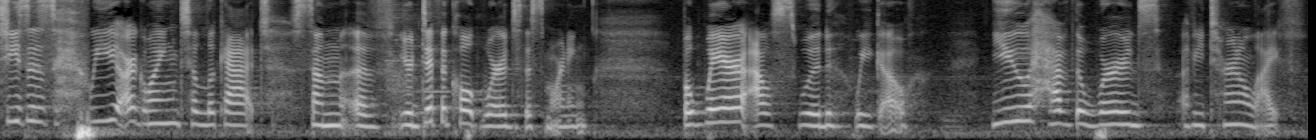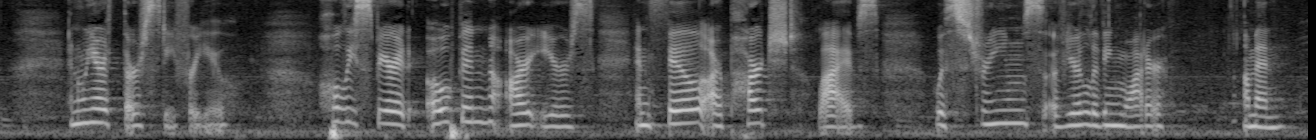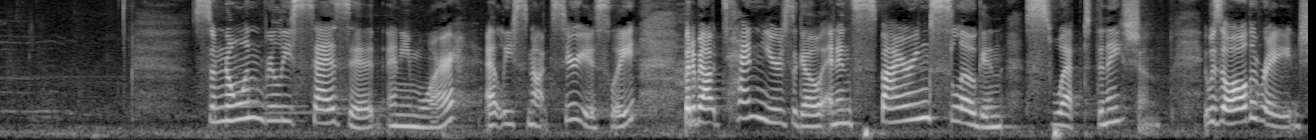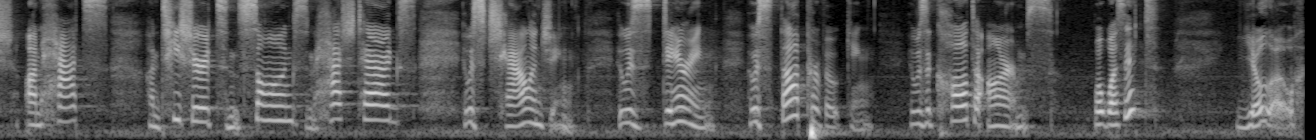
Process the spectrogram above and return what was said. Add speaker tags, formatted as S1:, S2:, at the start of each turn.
S1: Jesus, we are going to look at some of your difficult words this morning. But where else would we go? You have the words of eternal life, and we are thirsty for you. Holy Spirit, open our ears and fill our parched lives with streams of your living water. Amen. So, no one really says it anymore, at least not seriously. But about 10 years ago, an inspiring slogan swept the nation. It was all the rage on hats, on t shirts, and songs, and hashtags. It was challenging, it was daring, it was thought provoking, it was a call to arms. What was it? YOLO.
